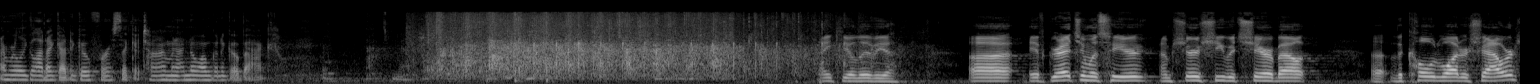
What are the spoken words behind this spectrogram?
I'm really glad I got to go for a second time and I know I'm going to go back. Yeah. Thank you, Olivia. Uh, if Gretchen was here, I'm sure she would share about uh, the cold water showers.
